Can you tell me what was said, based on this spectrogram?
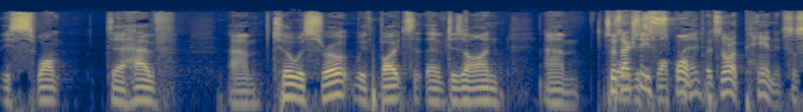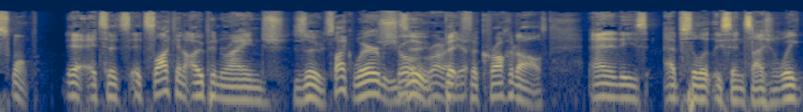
this swamp to have um, tours through it with boats that they've designed. Um, So it's actually a swamp. land. It's not a pen. It's a swamp. Yeah, it's it's it's like an open range zoo. It's like Werribee Sure, Zoo, righto, but yep. for crocodiles, and it is absolutely sensational. We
